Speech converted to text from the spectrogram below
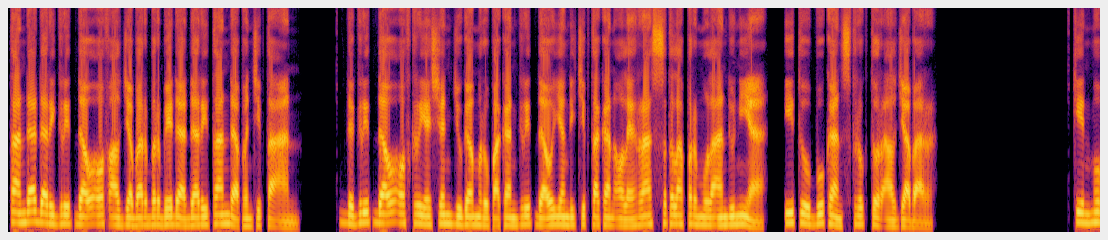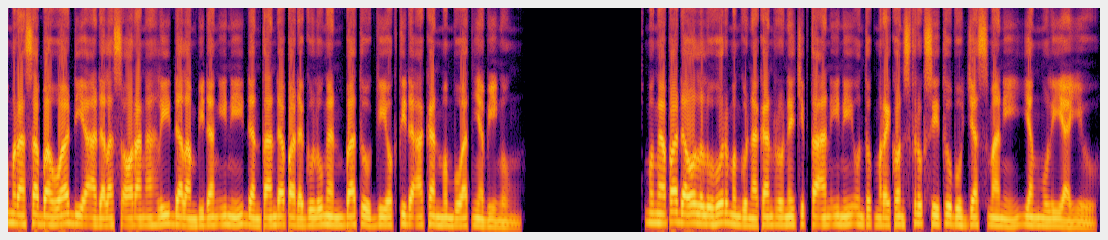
Tanda dari Grid Dao of Aljabar berbeda dari tanda penciptaan. The Grid Dao of Creation juga merupakan Grid Dao yang diciptakan oleh ras setelah permulaan dunia, itu bukan struktur aljabar. Kinmu merasa bahwa dia adalah seorang ahli dalam bidang ini dan tanda pada gulungan batu giok tidak akan membuatnya bingung. Mengapa Dao leluhur menggunakan rune ciptaan ini untuk merekonstruksi tubuh jasmani yang mulia Yu?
